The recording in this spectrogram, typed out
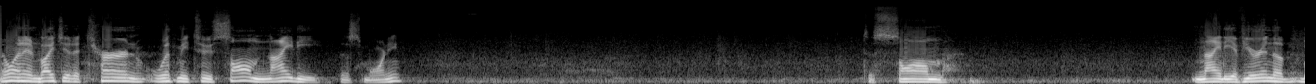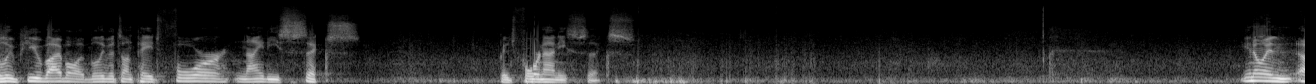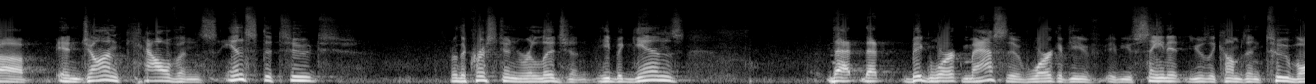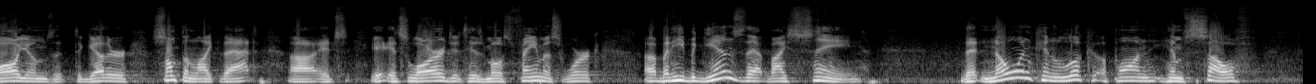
I want to invite you to turn with me to Psalm 90 this morning. To Psalm 90. If you're in the Blue Pew Bible, I believe it's on page 496. Page 496. You know, in, uh, in John Calvin's Institute for the Christian religion. He begins that, that big work, massive work, if you've, if you've seen it, usually comes in two volumes that together, something like that. Uh, it's, it's large, it's his most famous work. Uh, but he begins that by saying that no one can look upon himself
